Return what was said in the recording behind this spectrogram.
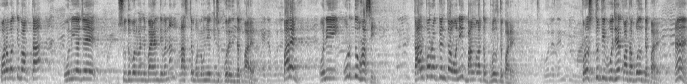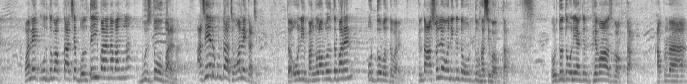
পরবর্তী বক্তা উনিও যে শুধু বলবেন যে বায়ান দিবেন না লাস্টে বললেন উনিও কিছু করে দিতে পারেন। পারেন? উনি উর্দু ভাষী। তারপরও কিন্তু উনি বাংলাতে বলতে পারেন। প্রস্তুতি বুঝে কথা বলতে পারেন হ্যাঁ? অনেক উর্দু বক্তা আছে, বলতেই পারে না বাংলা, বুঝতেও পারে না। আছে, এরকমটা আছে, অনেক আছে। তো উনি বাংলাও বলতে পারেন উর্দু বলতে পারেন। কিন্তু আসলে উনি কিন্তু উর্দু ভাষী বক্তা। উর্দুতে উনি একজন ফেমাস বক্তা। আপনারা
